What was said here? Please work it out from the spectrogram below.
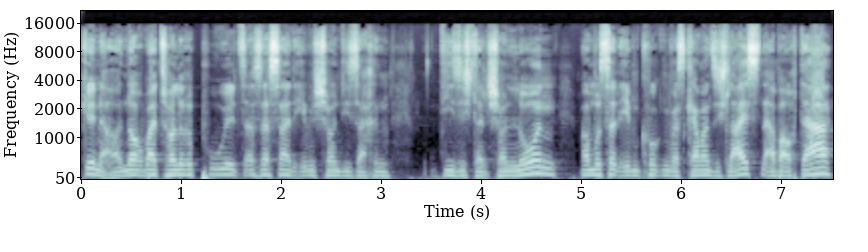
Genau, nochmal tollere Pools. Also das sind halt eben schon die Sachen, die sich dann schon lohnen. Man muss halt eben gucken, was kann man sich leisten. Aber auch da,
